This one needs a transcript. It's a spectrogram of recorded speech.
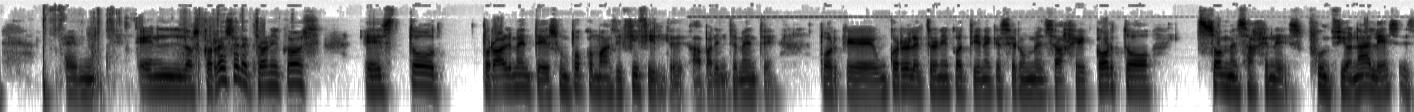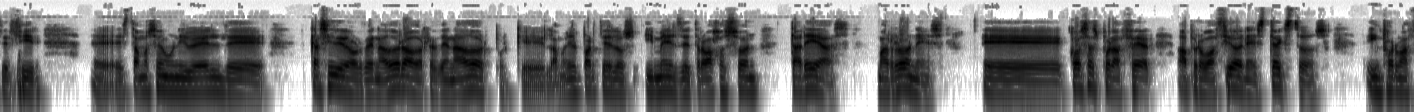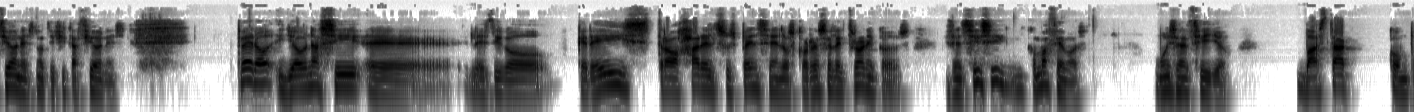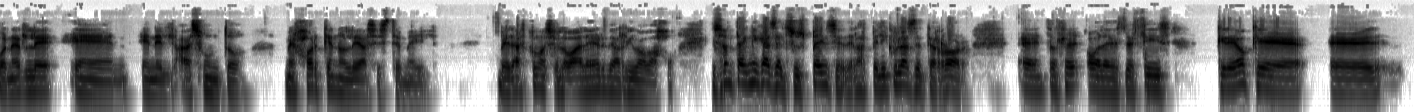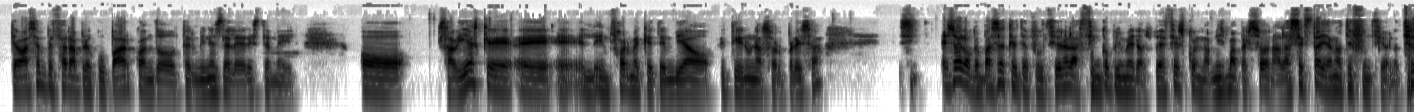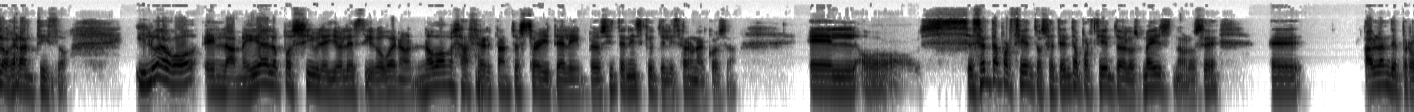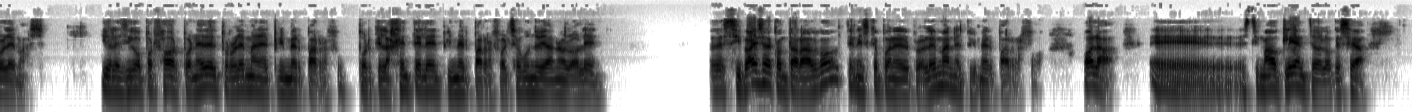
En, en los correos electrónicos esto probablemente es un poco más difícil, aparentemente, porque un correo electrónico tiene que ser un mensaje corto, son mensajes funcionales, es decir, eh, estamos en un nivel de casi de ordenador a ordenador, porque la mayor parte de los emails de trabajo son tareas, marrones, eh, cosas por hacer, aprobaciones, textos, informaciones, notificaciones. Pero yo aún así eh, les digo, ¿queréis trabajar el suspense en los correos electrónicos? Dicen, sí, sí, ¿cómo hacemos? Muy sencillo. Basta con ponerle en, el asunto, mejor que no leas este mail. Verás cómo se lo va a leer de arriba abajo. Y son técnicas del suspense, de las películas de terror. Eh, entonces, o les decís, creo que eh, te vas a empezar a preocupar cuando termines de leer este mail. O ¿Sabías que eh, eh, el informe que te he enviado tiene una sorpresa? Eso lo que pasa es que te funciona las cinco primeras veces con la misma persona. La sexta ya no te funciona, te lo garantizo. Y luego, en la medida de lo posible, yo les digo, bueno, no vamos a hacer tanto storytelling, pero sí tenéis que utilizar una cosa. El 60%, 70% de los mails, no lo sé, eh, hablan de problemas yo les digo, por favor, poned el problema en el primer párrafo, porque la gente lee el primer párrafo, el segundo ya no lo leen. Entonces, si vais a contar algo, tenéis que poner el problema en el primer párrafo. Hola, eh, estimado cliente o lo que sea,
